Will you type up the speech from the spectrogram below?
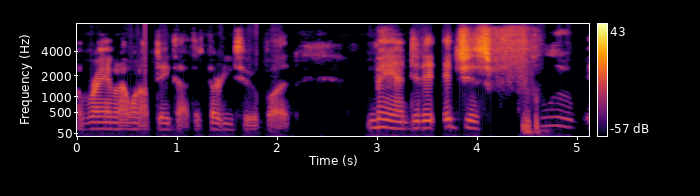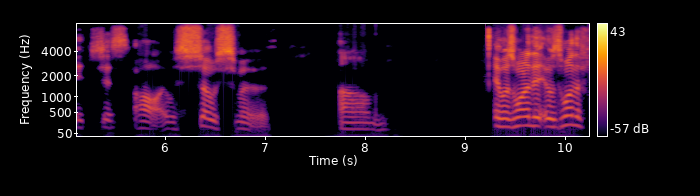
of RAM, and I want to update that to 32. But man, did it it just flew. It just oh, it was so smooth. Um, it was one of the it was one of the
